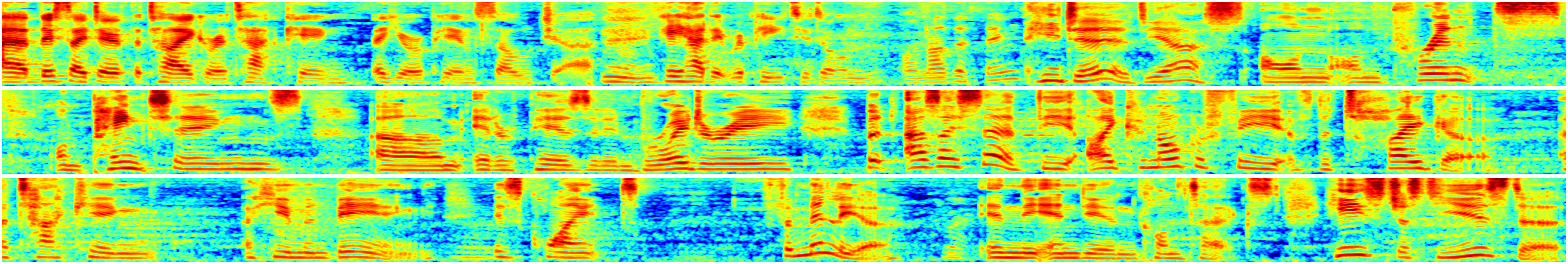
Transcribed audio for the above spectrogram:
Uh, this idea of the tiger attacking a European soldier, Mm. he had it repeated on, on other things. He did, yes, on on prints, on paintings. Um, it appears in embroidery. But as I said, the iconography of the tiger attacking a human being is quite familiar in the Indian context. He's just used it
